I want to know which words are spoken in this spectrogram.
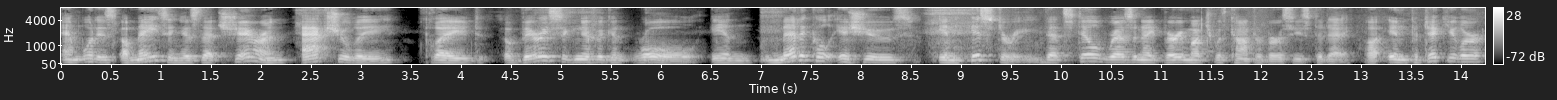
and what is amazing, is that Sharon actually played a very significant role in medical issues in history that still resonate very much with controversies today. Uh, in particular,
